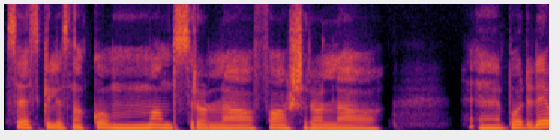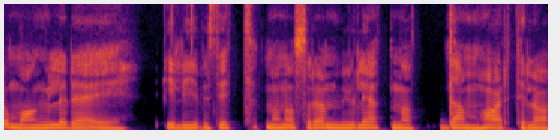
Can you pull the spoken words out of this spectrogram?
Så jeg skulle snakke om mannsroller og farsroller, og både det å mangle det i, i livet sitt, men også den muligheten at de har til å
